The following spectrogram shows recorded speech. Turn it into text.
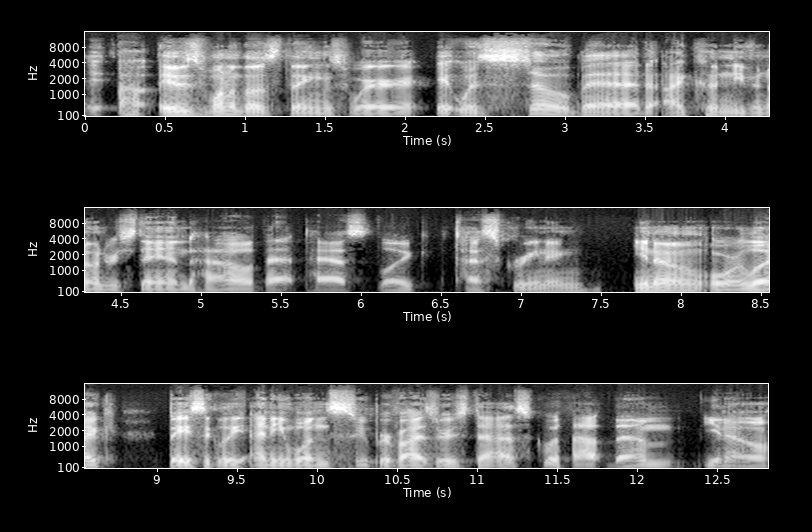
it, uh, it was one of those things where it was so bad I couldn't even understand how that passed like test screening, you know, or like basically anyone's supervisor's desk without them, you know,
